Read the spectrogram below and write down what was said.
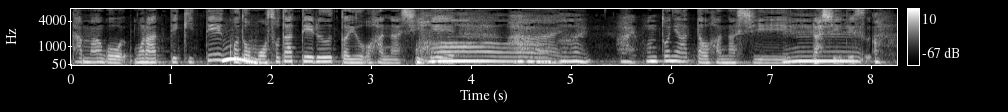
卵をもらってきてうん。子供を育てるというお話で、あー。はい。はい。はい、本当にあったお話らしいです。えー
